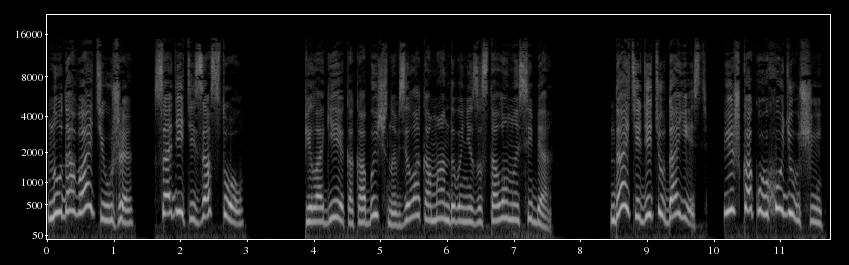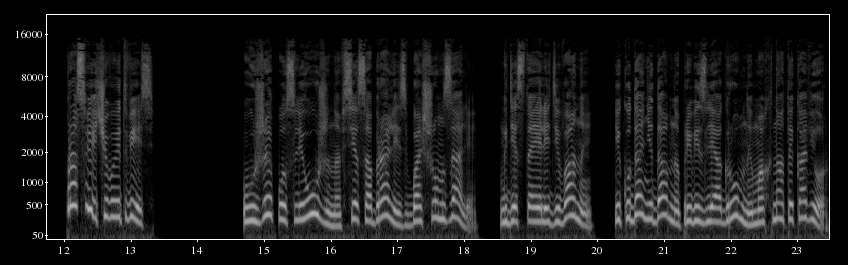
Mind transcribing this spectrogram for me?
«Ну давайте уже! Садитесь за стол!» Пелагея, как обычно, взяла командование за столом на себя. «Дайте дитю доесть! Ишь, какой худющий! Просвечивает весь!» Уже после ужина все собрались в большом зале, где стояли диваны и куда недавно привезли огромный мохнатый ковер,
